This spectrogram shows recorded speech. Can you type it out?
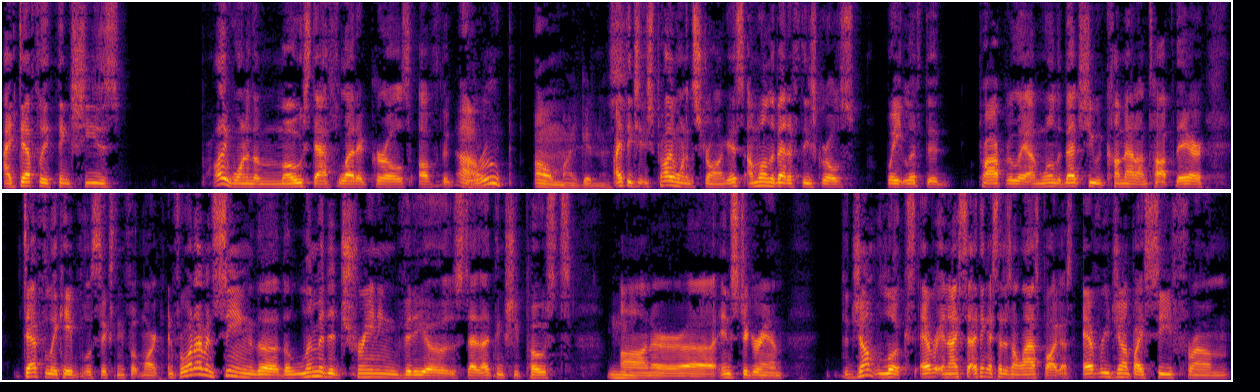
I definitely think she's probably one of the most athletic girls of the Oh. group. Oh my goodness. I think she's probably one of the strongest. I'm willing to bet if these girls weightlifted properly, I'm willing to bet she would come out on top there. Definitely capable of 16 foot mark. And for what I've been seeing, the the limited training videos that I think she posts on her uh, Instagram, the jump looks every. And I said, I think I said this on the last podcast. Every jump I see from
